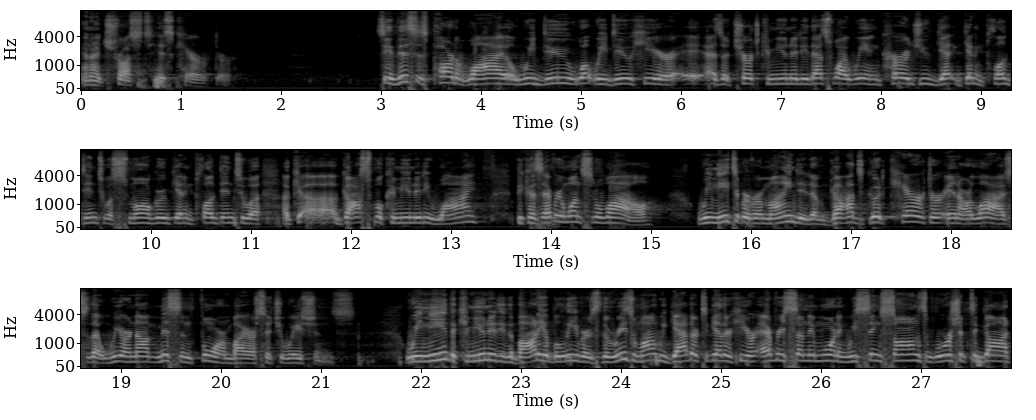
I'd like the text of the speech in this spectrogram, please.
and I trust His character. See, this is part of why we do what we do here as a church community. That's why we encourage you get, getting plugged into a small group, getting plugged into a, a, a gospel community. Why? Because every once in a while, we need to be reminded of God's good character in our lives so that we are not misinformed by our situations. We need the community, the body of believers. The reason why we gather together here every Sunday morning, we sing songs of worship to God,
